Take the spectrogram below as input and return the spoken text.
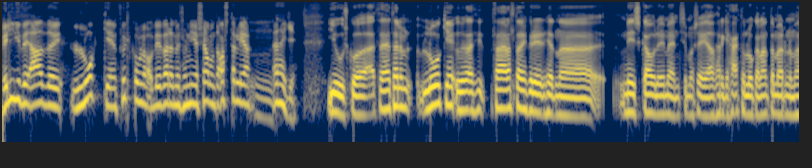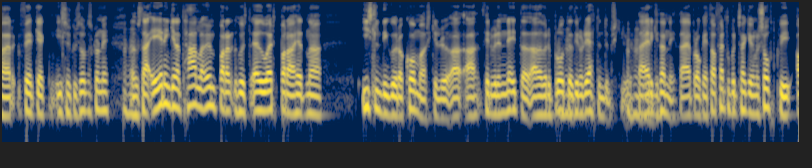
Viljum við að þau loki þeim fullkomlega og við verðum eins og nýja sjálfandi Ástralía, mm. eða ekki? Jú, sko, það er um loki, það, það er alltaf einhverjir hérna, miðskálegu menn sem að segja að það er ekki hægt að loka landamærunum það er fyrir gegn íslensku stjórnarskráni en þú veist, það er enginn að tala um bara, þú veist, ef þú ert bara hérna, Íslendingur að koma, skilur, að, að þeir verið neitað að það verið brotið á þínum réttundum, skilur, það er ekki þannig, það er bara ok, þá ferð þú bara tveggja vegna sótkví á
